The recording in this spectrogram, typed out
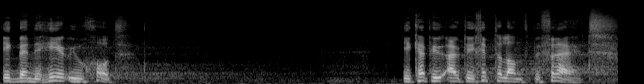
Ik ben de Heer uw God. Ik heb u uit Egypteland bevrijd.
